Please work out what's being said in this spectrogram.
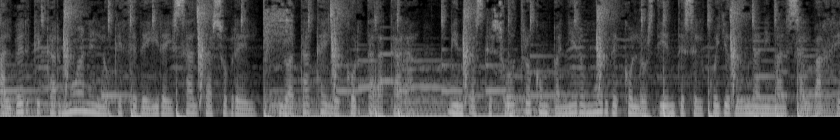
Al ver que Carmoan enloquece de ira y salta sobre él, lo ataca y le corta la cara, mientras que su otro compañero muerde con los dientes el cuello de un animal salvaje.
